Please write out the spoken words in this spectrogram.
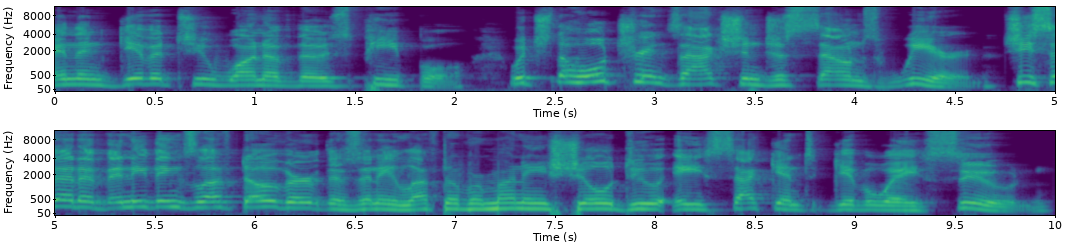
and then give it to one of those people, which the whole transaction just sounds weird. She said if anything's left over, if there's any leftover money, she'll do a second giveaway soon.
